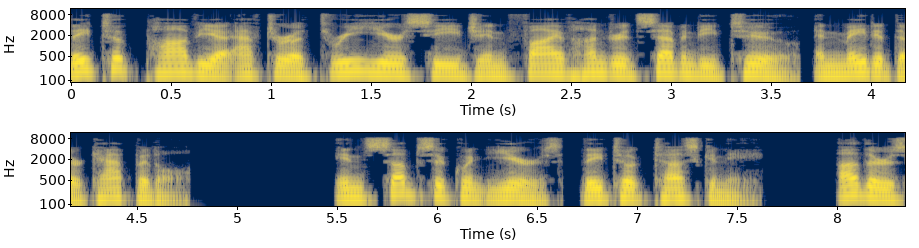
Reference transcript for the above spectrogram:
They took Pavia after a three-year siege in 572, and made it their capital. In subsequent years, they took Tuscany. Others,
